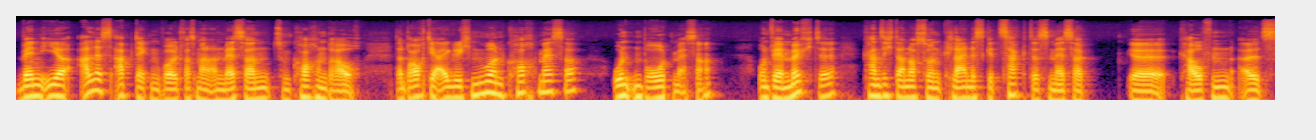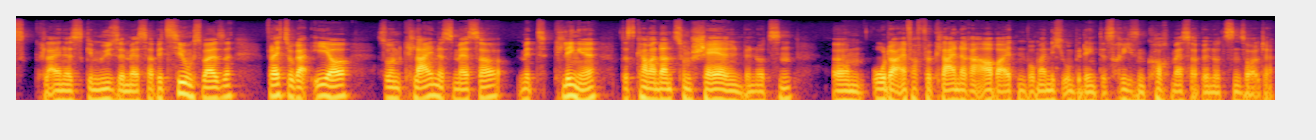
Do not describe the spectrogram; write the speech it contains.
wenn ihr alles abdecken wollt, was man an Messern zum Kochen braucht, dann braucht ihr eigentlich nur ein Kochmesser und ein Brotmesser. Und wer möchte, kann sich dann noch so ein kleines gezacktes Messer äh, kaufen als kleines Gemüsemesser, beziehungsweise vielleicht sogar eher so ein kleines Messer mit Klinge. Das kann man dann zum Schälen benutzen ähm, oder einfach für kleinere Arbeiten, wo man nicht unbedingt das Riesenkochmesser benutzen sollte.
